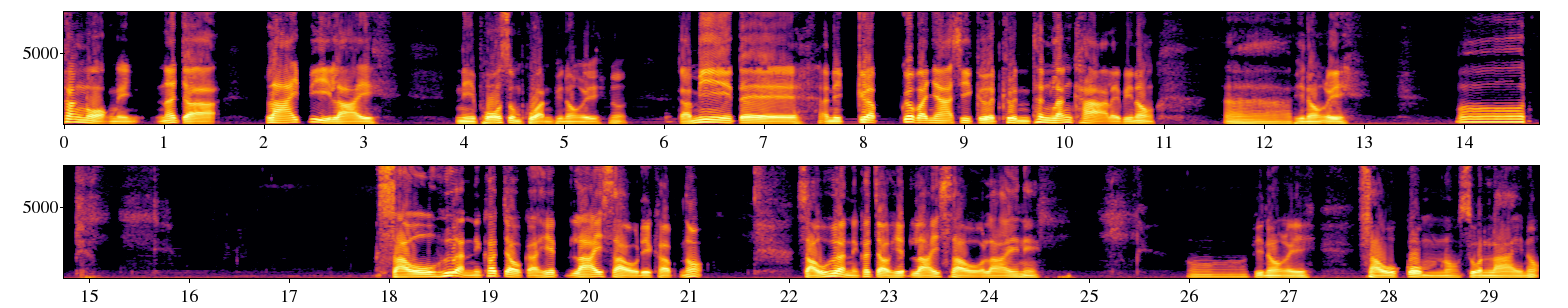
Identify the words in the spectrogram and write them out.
ข้างนอกเนี่ยน่าจะหลายปีหลาย นี่พอสมควรพี่น้องเอ้ยเนาะก็มีแต่อันนี้เกือบเกือบปัญญาสิเกิดขึ้นทั้งลังคาเลยพี่น้อง อ่า พี่น้องเอ้ยบด เสาเฮือนนี่เขาเจ้าก็เฮ็ดลายเสาเด้ครับ เนาะเสาเฮือนนี่เขาเจ้าเฮ็ดลายเสาลายนี่อ๋อพี่น้องเอ้ยเสากลมเนาะส่วนลายเนาะ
